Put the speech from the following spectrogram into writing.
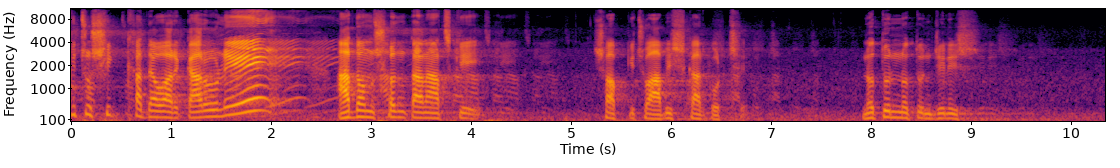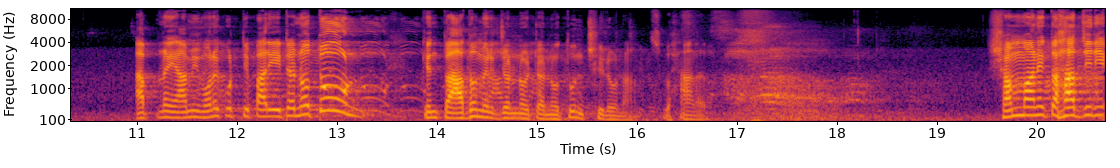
কিছু শিক্ষা দেওয়ার কারণে আদম সন্তান আজকে সব কিছু আবিষ্কার করছে। নতুন নতুন জিনিস। আপনি, আমি মনে করতে পারি এটা নতুন, কিন্তু আদমের জন্য এটা নতুন ছিল না। সম্মানিত হাজিরি,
